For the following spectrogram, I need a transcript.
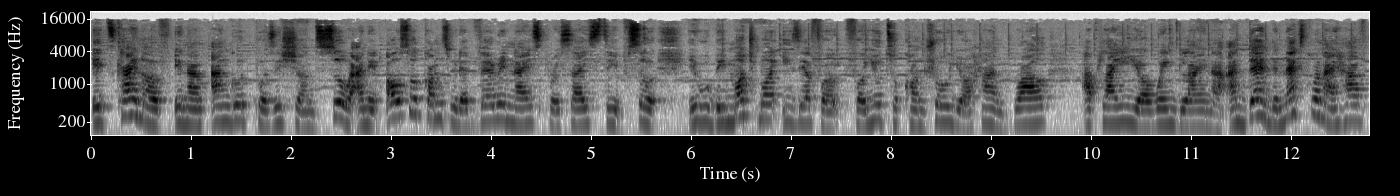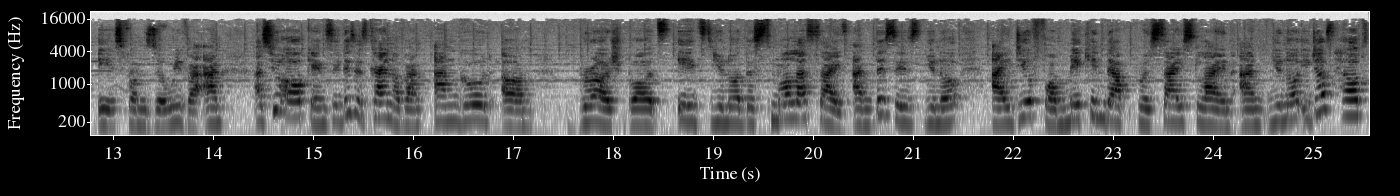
it's kind of in an angled position. So and it also comes with a very nice precise tip. So it will be much more easier for for you to control your hand while applying your wing liner. And then the next one I have is from Zoeva. And as you all can see this is kind of an angled um, brush but it's you know the smaller size. And this is you know ideal for making that precise line. And you know it just helps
